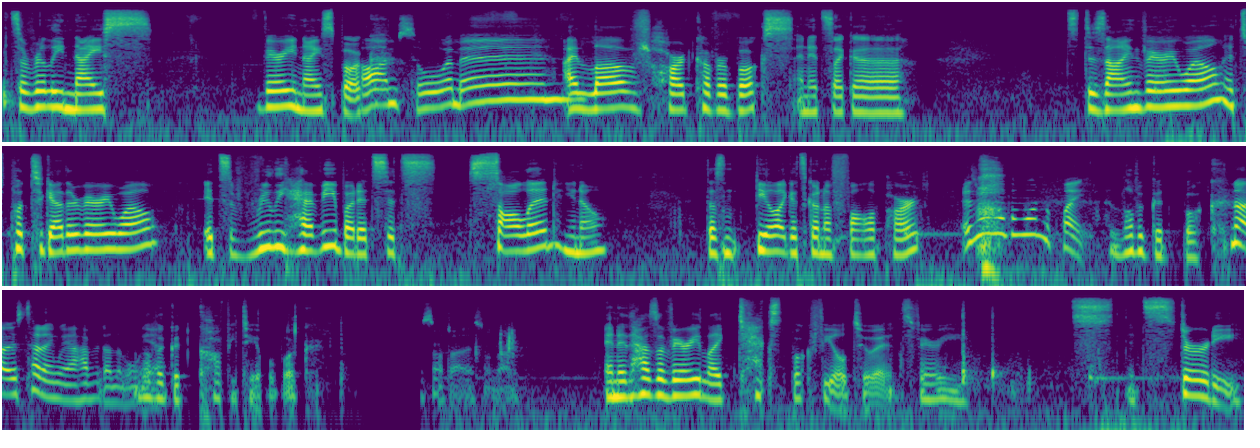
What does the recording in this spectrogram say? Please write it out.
It's a really nice, very nice book. I'm swimming. I love hardcover books, and it's like a. It's designed very well. It's put together very well. It's really heavy, but it's it's solid. You know, doesn't feel like it's gonna fall apart. Is there another one? Wait, I love a good book. no, it's telling me I haven't done them all I love yet. a good coffee table book. It's not done. It's not done. And it has a very like textbook feel to it. It's very it's, it's sturdy.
